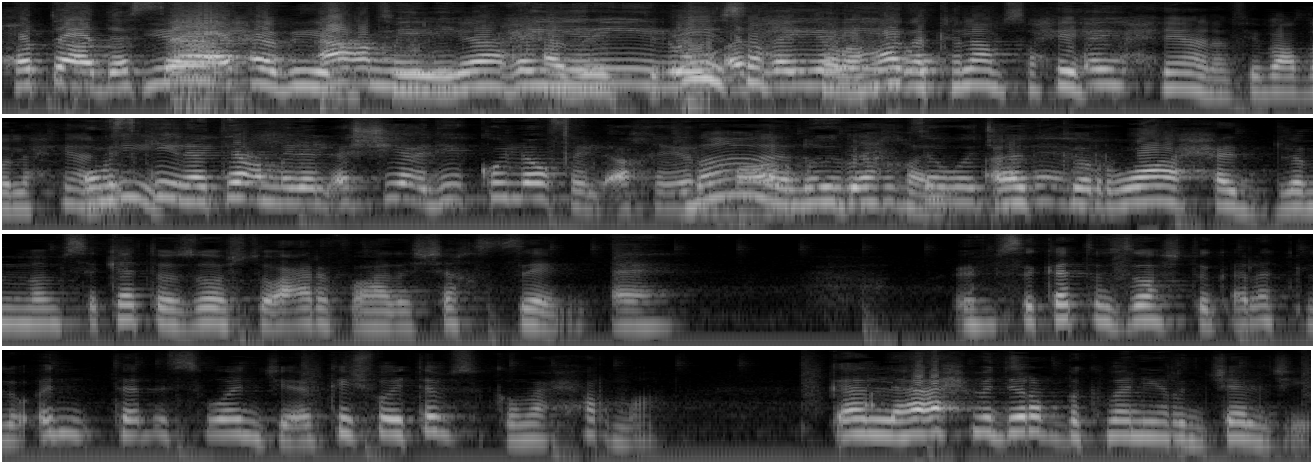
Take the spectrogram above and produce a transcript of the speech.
حطي عدسات يا حبيبتي أعملي يا حبيبتي له اي صح ترى هذا. كلام صحيح إيه. أحيانا في بعض الأحيان إيه. ومسكينة تعمل الأشياء دي كلها وفي الأخير ما له دخل. أذكر واحد لما مسكته زوجته أعرفه هذا الشخص زين إيه مسكته زوجته قالت له أنت نسونجي كل شوي تمسكه مع حرمة قال لها أحمدي ربك ماني رجالجي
